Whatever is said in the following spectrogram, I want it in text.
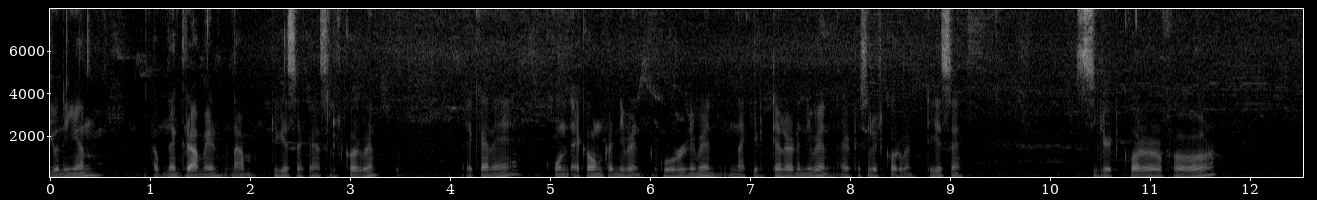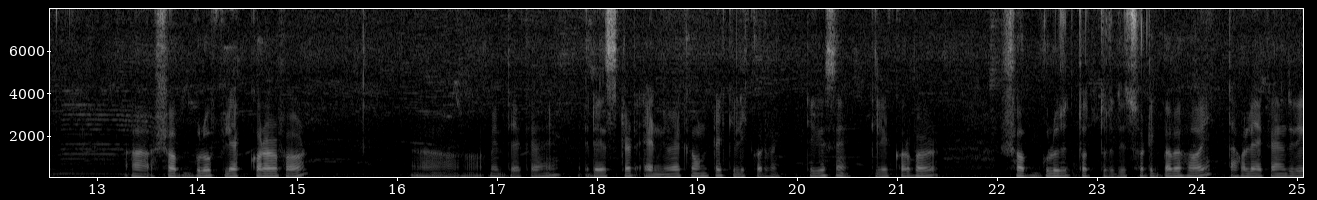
ইউনিয়ন আপনার গ্রামের নাম, ঠিক আছে? এখানে সিলেক্ট করবেন। এখানে কোন অ্যাকাউন্টটা নেবেন? গোল্ড নেবেন নাকি রিটেলারে নেবেন? একটা সিলেক্ট করবেন, ঠিক আছে? সিলেক্ট করার পর সবগুলো ফ্ল্যাগ করার পর আমি দেখাই রেজিস্টার্ড অ্যান্ড নিউ অ্যাকাউন্টে ক্লিক করবেন, ঠিক আছে? ক্লিক করার পর, সবগুলো তথ্য যদি সঠিকভাবে হয়, তাহলে এখানে যদি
